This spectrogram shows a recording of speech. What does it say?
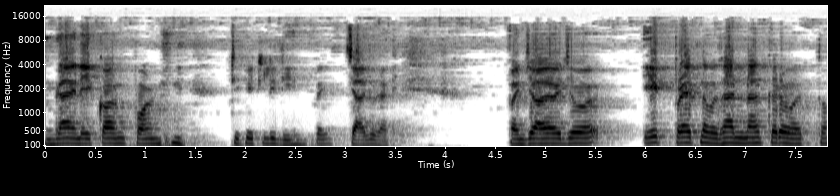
ગાયને એકાવન પાઉન્ડની ટિકિટ લીધી, પછી ચાલુ રાખી. પણ જો એક પ્રયત્ન વધારે ના કર્યો હોત તો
